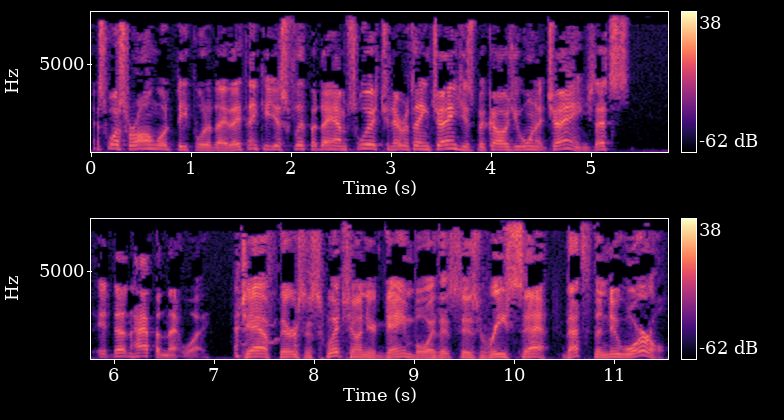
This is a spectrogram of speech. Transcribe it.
That's what's wrong with people today. They think you just flip a damn switch and everything changes because you want it changed. That's, it doesn't happen that way. Jeff, there's a switch on your Game Boy that says reset. That's the new world.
